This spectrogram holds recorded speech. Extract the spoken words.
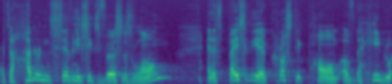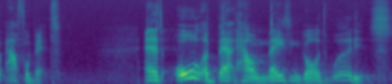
It's 176 verses long, and it's basically a acrostic poem of the Hebrew alphabet. And it's all about how amazing God's word is.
